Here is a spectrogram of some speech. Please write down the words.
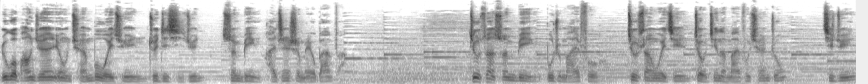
如果庞涓用全部魏军追击齐军，孙膑还真是没有办法。就算孙膑布置埋伏，就算魏军走进了埋伏圈中。齐军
